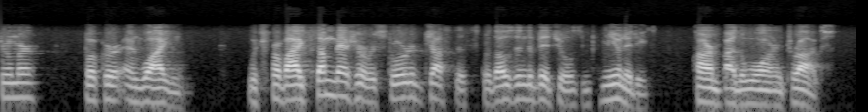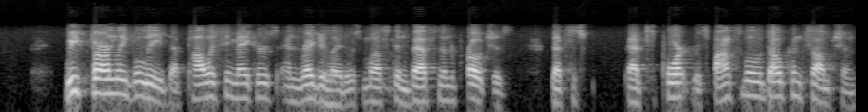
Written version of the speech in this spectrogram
Schumer, Booker, and Wyden, which provides some measure of restorative justice for those individuals and communities harmed by the war on drugs. We firmly believe that policymakers and regulators must invest in approaches that support responsible adult consumption,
